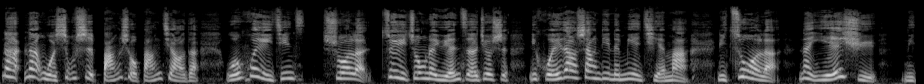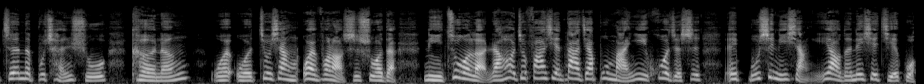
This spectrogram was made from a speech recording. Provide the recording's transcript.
那那我是不是绑手绑脚的？文慧已经说了，最终的原则就是你回到上帝的面前嘛，你做了，那也许你真的不成熟，可能。我我就像万峰老师说的，你做了，然后就发现大家不满意，或者是哎不是你想要的那些结果，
